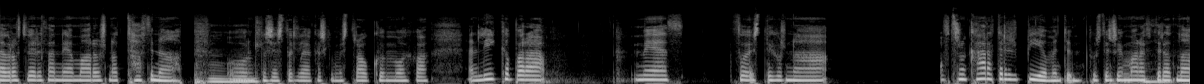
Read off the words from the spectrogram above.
hefur oft verið þannig að maður er svona toughen up mm. og sérstaklega kannski með strákum og eitthvað, en líka bara með, þú veist, eitthvað svona oft svona karakterir í bíómyndum, þú veist, eins og ég man eftir þarna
